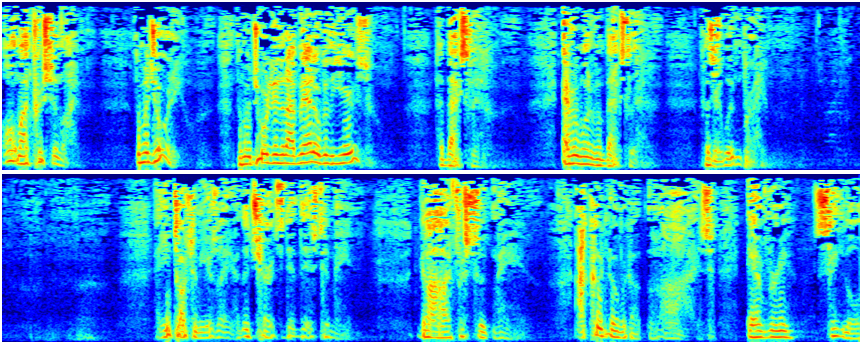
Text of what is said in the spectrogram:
all my Christian life. The majority. The majority that I've met over the years have backslid. Every one of them backslid because they wouldn't pray. And you talk to me years later, the church did this to me. God forsook me. I couldn't overcome lies. Every single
